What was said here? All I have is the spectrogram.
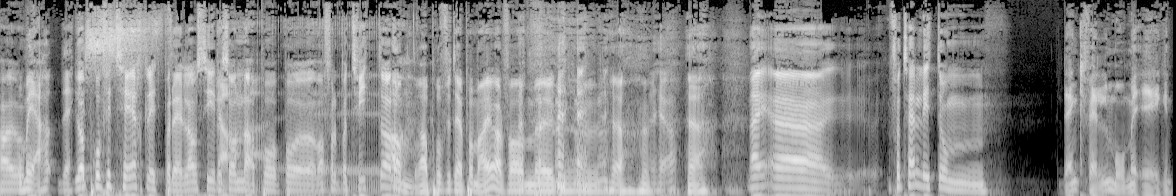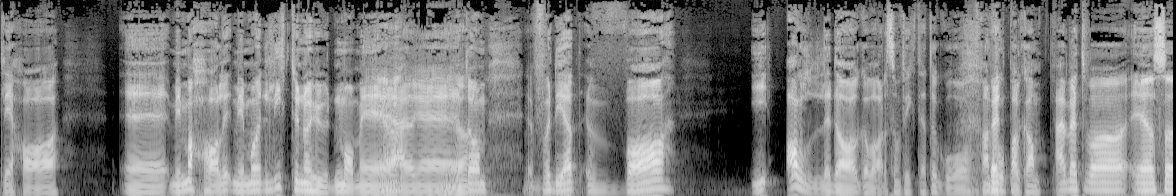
har jo jeg- er du har ikke profitert litt på det, la oss si det Ja, sånn, da. På, på, I hvert fall på Twitter. da. Andre har profitert på meg, i hvert fall. Med, ja. Ja. Ja. Nei, uh, fortell litt om Den kvelden må vi egentlig ha eh, vi, må ha litt, vi må litt under huden, må vi Ja. her, eh, Ja. Tom. Fordi at hva i alle dager var det som fikk deg til å gå fra en Vet- fotballkamp? Jeg vet hva, altså,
